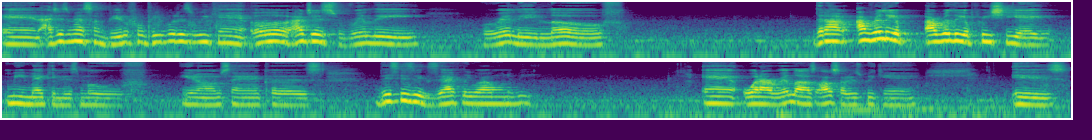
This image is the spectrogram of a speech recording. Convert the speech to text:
and I just met some beautiful people this weekend. Uh, I just really, really love that. I I really I really appreciate me making this move you know what I'm saying? Because this is exactly where I want to be. And what I realized also this weekend is,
